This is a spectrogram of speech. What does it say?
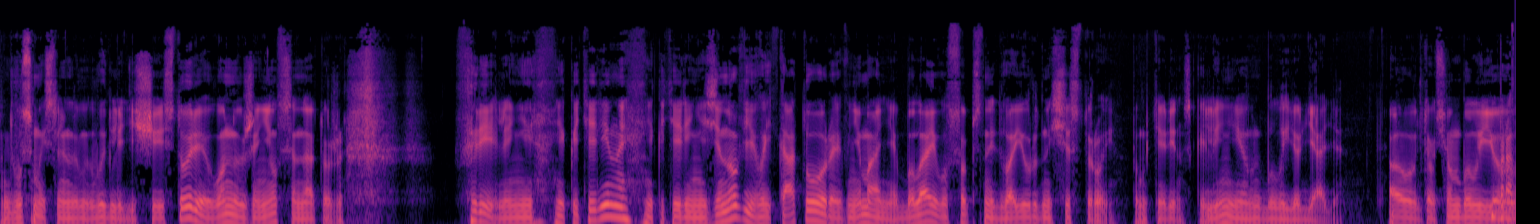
двусмысленно выглядящая история, он женился на тоже фрейлине Екатерины, Екатерине Зиновьевой, которая, внимание, была его собственной двоюродной сестрой по материнской линии, он был ее дядя. А, то есть он был ее... Брат.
